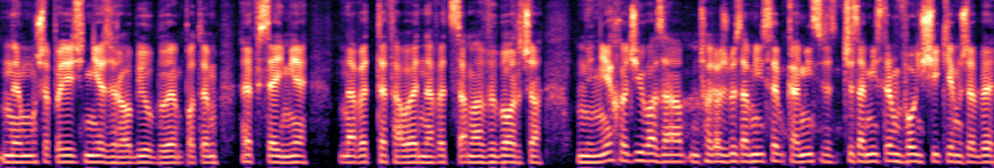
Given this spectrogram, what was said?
mm, muszę powiedzieć, nie zrobił. Byłem potem w Sejmie, nawet TVN, nawet sama wyborcza nie chodziła za, chociażby za ministrem Kamińskim czy za ministrem Wąsikiem, żeby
